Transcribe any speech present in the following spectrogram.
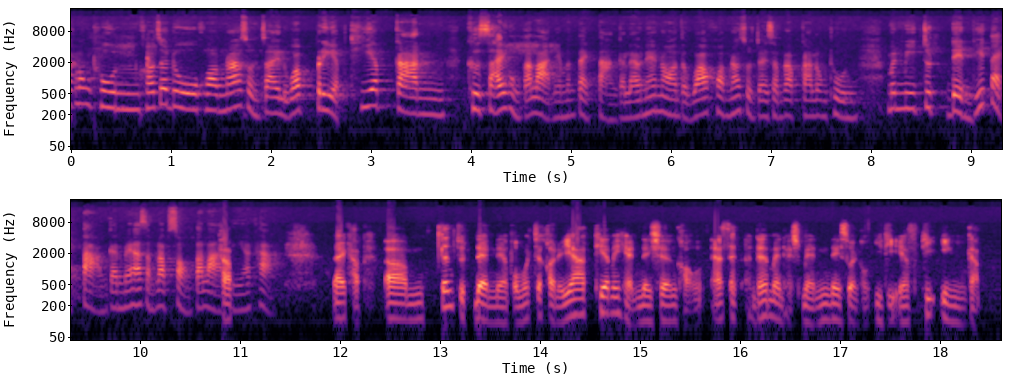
ักลงทุนเขาจะดูความน่าสนใจหรือว่าเปรียบเทียบกัน คือไซส์ของตลาดเนี่ยมันแตกต่างกันแล้วแน่นอน แต่ว่าความน่าสนใจสำหรับการลงทุน มันมีจุดเด่นที่แตกต่างกันไหมคะสำหรับ 2 ตลาดครับเนี้ยค่ะได้ครับเอิ่มเรื่องจุดเด่นเนี่ยผมจะขออนุญาตเทียบให้เห็นในเชิงของ asset under management ในส่วนของ ETF ที่อิงกับอ่า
